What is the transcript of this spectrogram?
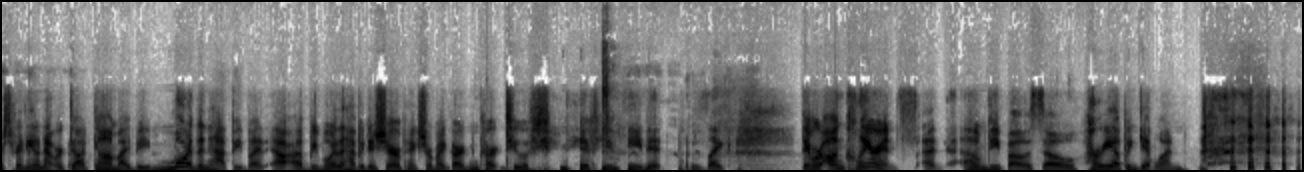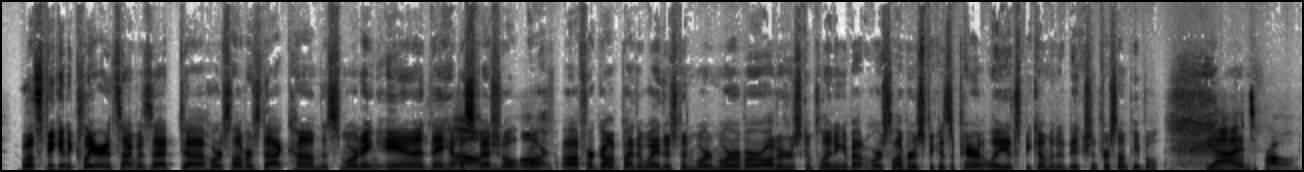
horseradionetwork.com. I'd be more than happy, but uh, I'd be more than happy to share a picture of my garden cart too if you, if you need it. It was like, they were on clearance at Home Depot, so hurry up and get one. Well, speaking of clearance, I was at uh, horseloverz.com this morning and they have a Oh, special off- offer going. By the way, there's been more and more of our auditors complaining about horse lovers because apparently it's become an addiction for some people. Yeah, Um, it's a problem.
